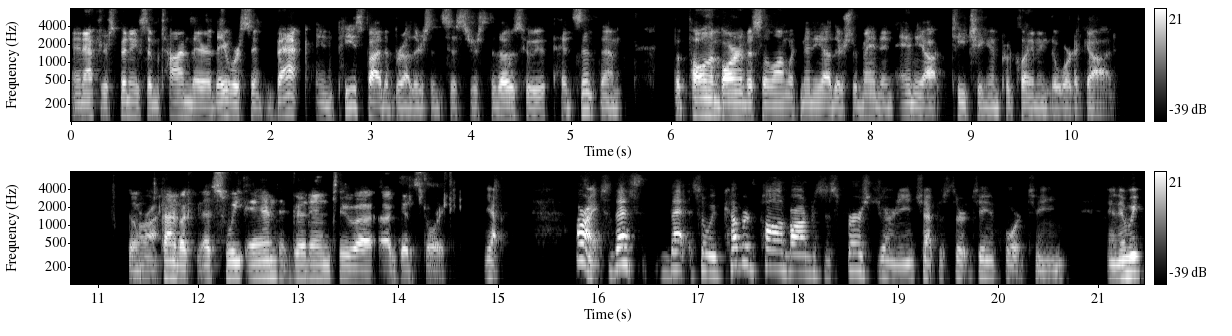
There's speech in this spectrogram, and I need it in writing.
And after spending some time there, they were sent back in peace by the brothers and sisters to those who had sent them. But Paul and Barnabas, along with many others, remained in Antioch teaching and proclaiming the word of God. So right. kind of a, a, sweet end, a good end to a, a good story. Yeah. All right. So that's that. So we've covered Paul and Barnabas's first journey in chapters 13 and 14. And then we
